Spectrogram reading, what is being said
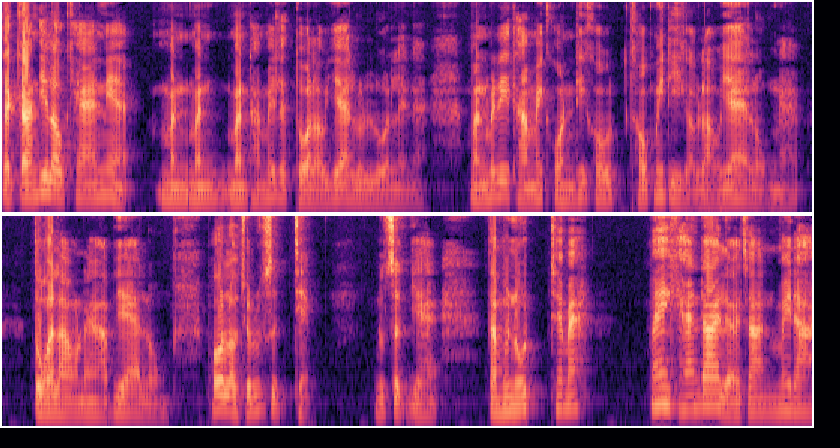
แต่การที่เราแค้นเนี่ยมันมันมันทำให้ตัวเราแย่ล้วนๆเลยนะ มันไม่ได้ทำให้คนที่เขาเขาไม่ดีกับเราแย่ลงนะครับ ตัวเรานะครับแย่ลง เพราะเราจะรู้สึกเจ็บ รู้สึกแย่ แต่มนุษย์ใช่ไหมไม่ให้แค้นได้เหรออาจารย์ไม่ได้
